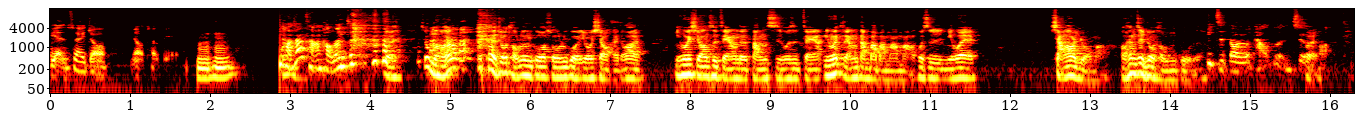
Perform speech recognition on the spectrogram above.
变，所以就没有特别。嗯哼，好像常常讨论这。对，就我们好像一开始就讨论过，说如果有小孩的话，你会希望是怎样的方式，或是怎样？你会怎样当爸爸妈妈，或是你会想要有吗？好像这里就讨论过了，一直都有讨论这个话题。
